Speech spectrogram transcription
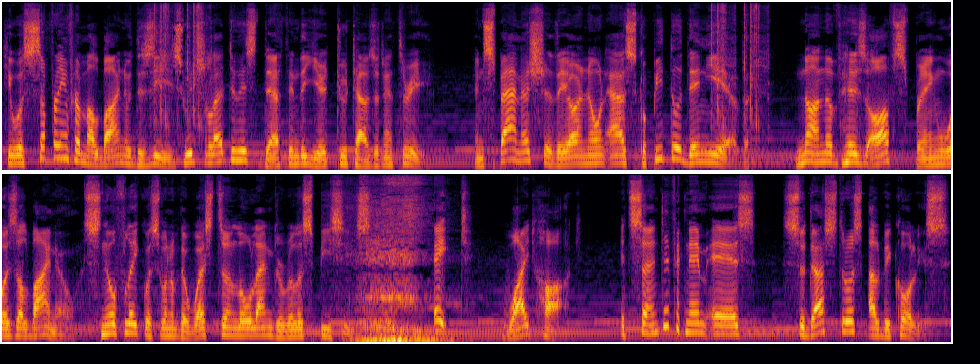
He was suffering from albino disease which led to his death in the year 2003. In Spanish, they are known as Copito de Nieve, None of his offspring was albino. Snowflake was one of the western lowland gorilla species. 8. White hawk. Its scientific name is Pseudastur albicollis.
